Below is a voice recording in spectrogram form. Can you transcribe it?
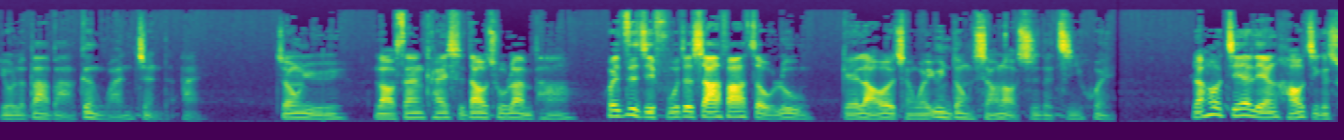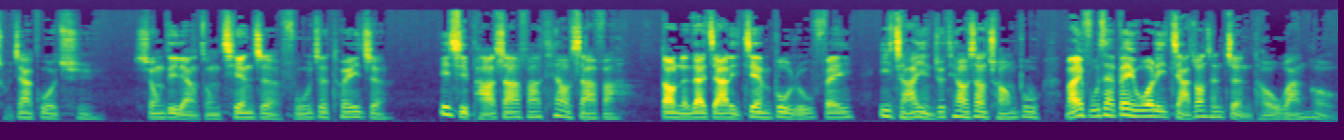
有了爸爸更完整的爱。终于，老三开始到处乱爬，会自己扶着沙发走路，给老二成为运动小老师的机会。然后接连好几个暑假过去，兄弟俩从牵着、扶着、推着。一起爬沙发、跳沙发，到能在家里健步如飞，一眨眼就跳上床铺，埋伏在被窝里，假装成枕头、玩偶，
